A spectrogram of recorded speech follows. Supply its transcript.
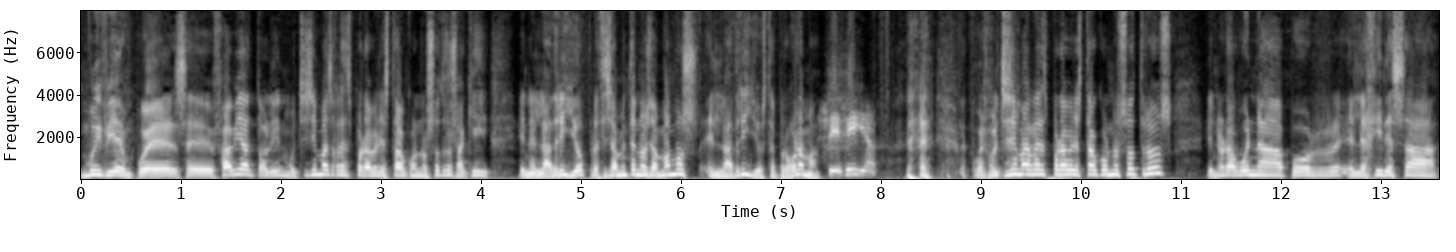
Muy bien, pues eh, Fabi Antolín, muchísimas gracias por haber estado con nosotros aquí en El Ladrillo. Precisamente nos llamamos El Ladrillo, este programa. sí, sí, ya. Pues muchísimas gracias por haber estado con nosotros. Enhorabuena por elegir esa,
